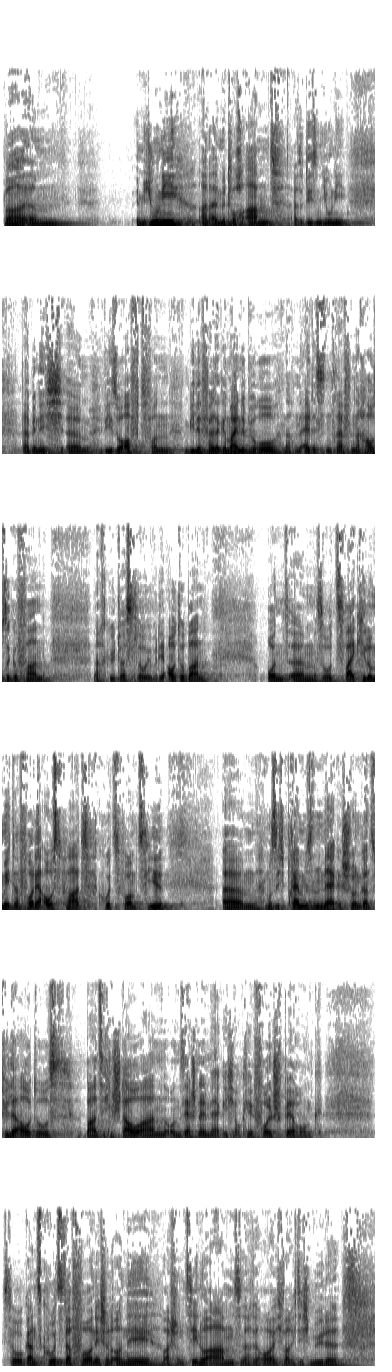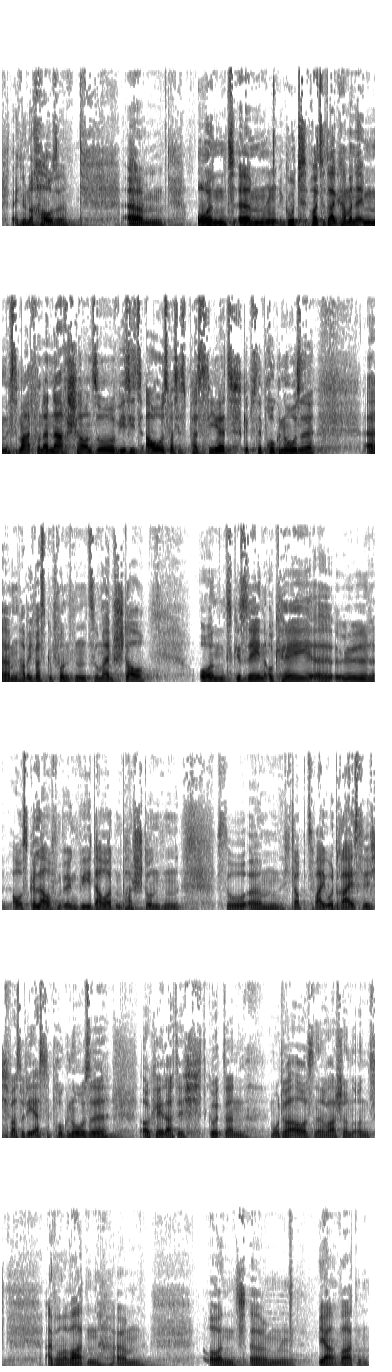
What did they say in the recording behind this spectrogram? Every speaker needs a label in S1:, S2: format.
S1: war ähm, im Juni an einem Mittwochabend, also diesen Juni, da bin ich ähm, wie so oft von Bielefelder Gemeindebüro nach dem Ältestentreffen nach Hause gefahren, nach Gütersloh über die Autobahn und ähm, so zwei Kilometer vor der Ausfahrt, kurz vorm Ziel, ähm, muss ich bremsen, merke schon ganz viele Autos, bahnt sich ein Stau an und sehr schnell merke ich, okay, Vollsperrung. So ganz kurz davor, und ich schon, oh nee, war schon 10 Uhr abends und dachte, oh, ich war richtig müde, ich nur nach Hause. Ähm, und ähm, gut, heutzutage kann man ja im Smartphone dann nachschauen, so wie sieht's aus, was ist passiert, gibt es eine Prognose, ähm, habe ich was gefunden zu meinem Stau und gesehen, okay, äh, Öl ausgelaufen irgendwie, dauert ein paar Stunden. So, ähm, ich glaube 2.30 Uhr war so die erste Prognose. Okay, dachte ich, gut, dann Motor aus, ne, war schon und einfach mal warten. Ähm, und ähm, ja, warten.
